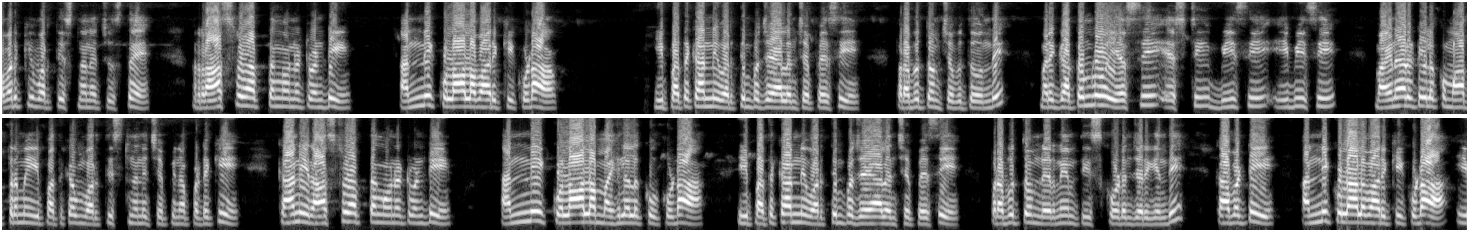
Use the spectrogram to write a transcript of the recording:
ఎవరికి వర్తిస్తుందనేది చూస్తే రాష్ట్ర వ్యాప్తంగా ఉన్నటువంటి అన్ని కులాల వారికి కూడా ఈ పథకాన్ని వర్తింపజేయాలని చెప్పేసి ప్రభుత్వం చెబుతోంది మరి గతంలో ఎస్సీ ఎస్టీ బీసీ ఈబీసీ మైనారిటీలకు మాత్రమే ఈ పథకం వర్తిస్తుందని చెప్పినప్పటికీ కానీ రాష్ట్ర వ్యాప్తంగా ఉన్నటువంటి అన్ని కులాల మహిళలకు కూడా ఈ పథకాన్ని వర్తింపజేయాలని చెప్పేసి ప్రభుత్వం నిర్ణయం తీసుకోవడం జరిగింది. కాబట్టి అన్ని కులాల వారికి కూడా ఈ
